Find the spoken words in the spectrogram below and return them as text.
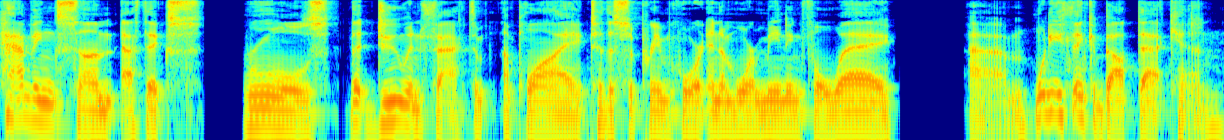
having some ethics rules that do, in fact, apply to the Supreme Court in a more meaningful way. Um, what do you think about that, Ken?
